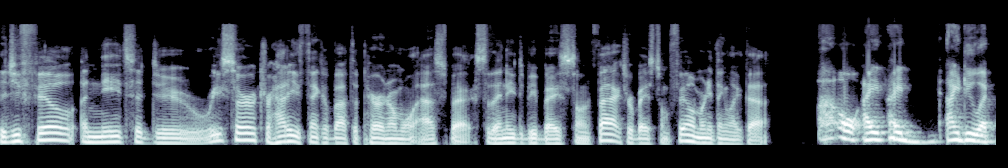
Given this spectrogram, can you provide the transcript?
Did you feel a need to do research, or how do you think about the paranormal aspects? Do they need to be based on fact or based on film or anything like that? Uh, oh, I, I I do a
